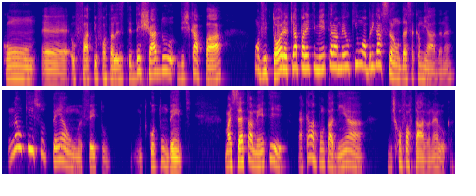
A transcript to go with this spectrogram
com é, o fato de o Fortaleza ter deixado de escapar uma vitória que aparentemente era meio que uma obrigação dessa caminhada, né? Não que isso tenha um efeito muito contundente, mas certamente é aquela pontadinha desconfortável, né, Luca?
